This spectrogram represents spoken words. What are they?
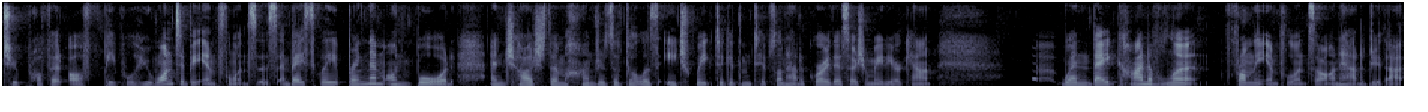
to profit off people who want to be influencers and basically bring them on board and charge them hundreds of dollars each week to give them tips on how to grow their social media account uh, when they kind of learnt from the influencer on how to do that.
